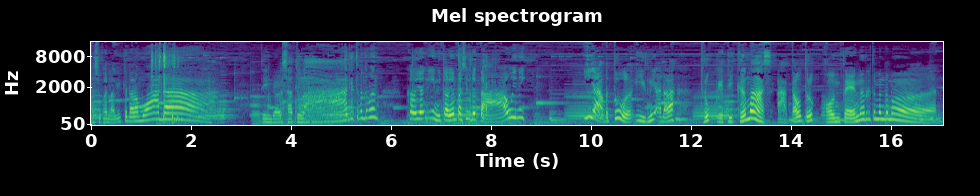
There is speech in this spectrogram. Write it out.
Masukkan lagi ke dalam wadah. Tinggal satu lagi teman-teman. Kalau yang ini kalian pasti udah tahu ini. Iya betul. Ini adalah truk peti kemas atau truk kontainer teman-teman.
